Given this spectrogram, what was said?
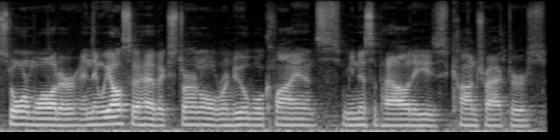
stormwater, and then we also have external renewable clients, municipalities, contractors.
